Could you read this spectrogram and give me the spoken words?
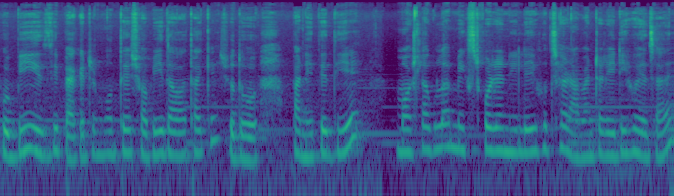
খুবই ইজি প্যাকেটের মধ্যে সবই দেওয়া থাকে। শুধু পানিতে দিয়ে মশলাগুলো মিক্সড করে নিলেই হচ্ছে রামেনটা রেডি হয়ে যায়।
